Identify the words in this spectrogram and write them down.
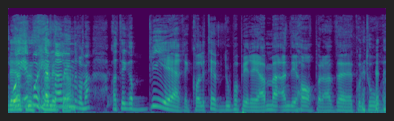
det Og jeg jeg må helt ærlig innrømme at jeg har bedre kvalitet på dopapir hjemme enn de har på dette kontoret.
